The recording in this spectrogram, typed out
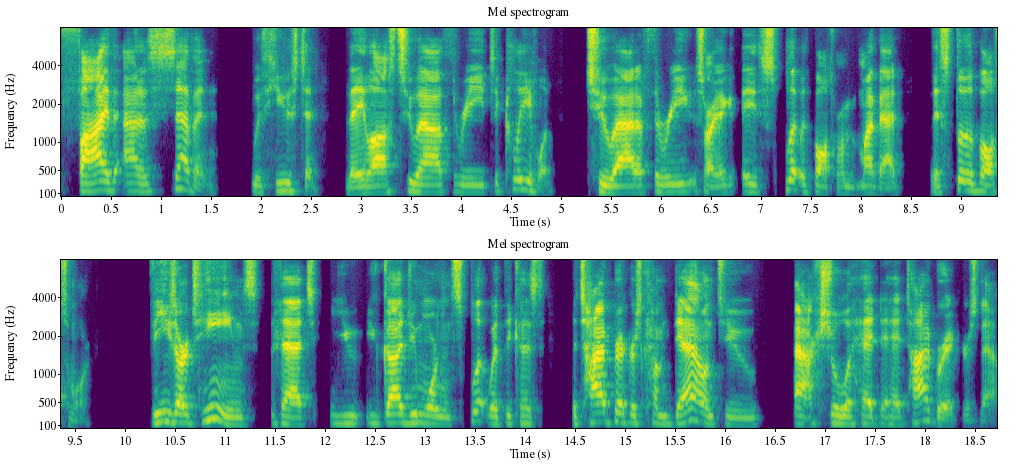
five out of seven with Houston. They lost two out of three to Cleveland. Two out of three. Sorry, they split with Baltimore. My bad. They split with Baltimore these are teams that you you got to do more than split with because the tiebreakers come down to actual head-to-head tiebreakers now.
